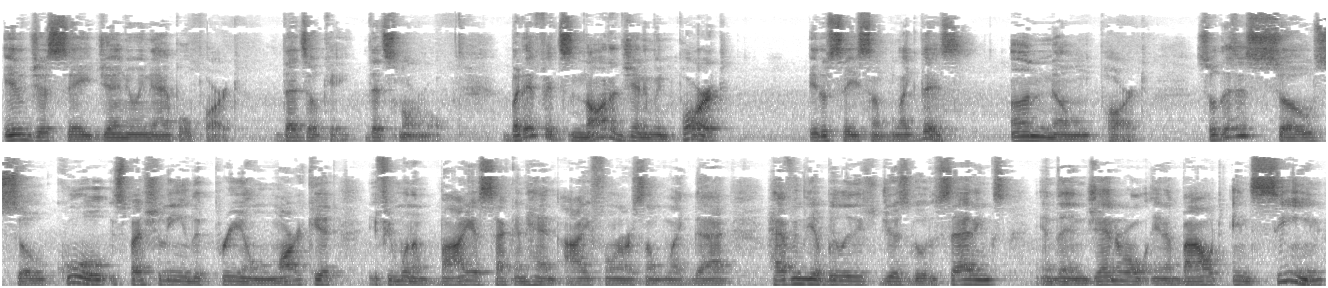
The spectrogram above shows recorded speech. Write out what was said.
it'll just say genuine Apple part. That's okay, that's normal. But if it's not a genuine part, it'll say something like this, unknown part. So this is so, so cool, especially in the pre-owned market. If you want to buy a secondhand iPhone or something like that, having the ability to just go to settings and then general and about and seeing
